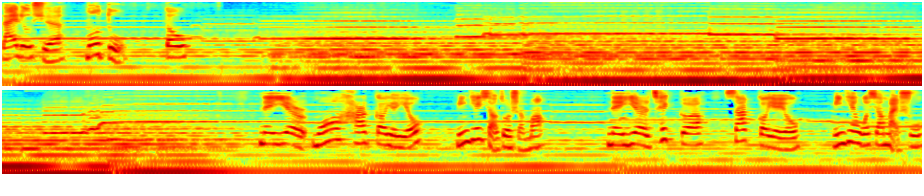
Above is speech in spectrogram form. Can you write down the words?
来留学 모두 都 내일 뭐 할 거예요? 明天想做什么? 내일 책을 살 거예요. 明天我想买书.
